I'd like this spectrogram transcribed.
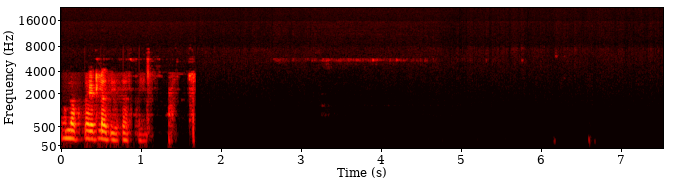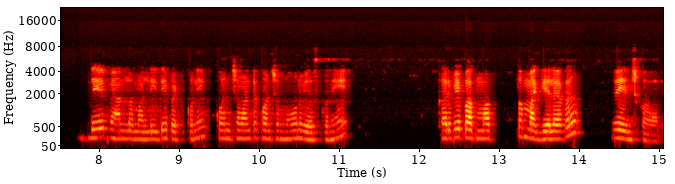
నేను ఒక ప్లేట్లో తీసేస్తాను. ఇదే ప్యాన్లో మళ్ళీ ఇదే పెట్టుకొని కొంచెం అంటే కొంచెం నూనె వేసుకొని కరివేపాకు మొత్తం మగ్గేలాగా వేయించుకోవాలి.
